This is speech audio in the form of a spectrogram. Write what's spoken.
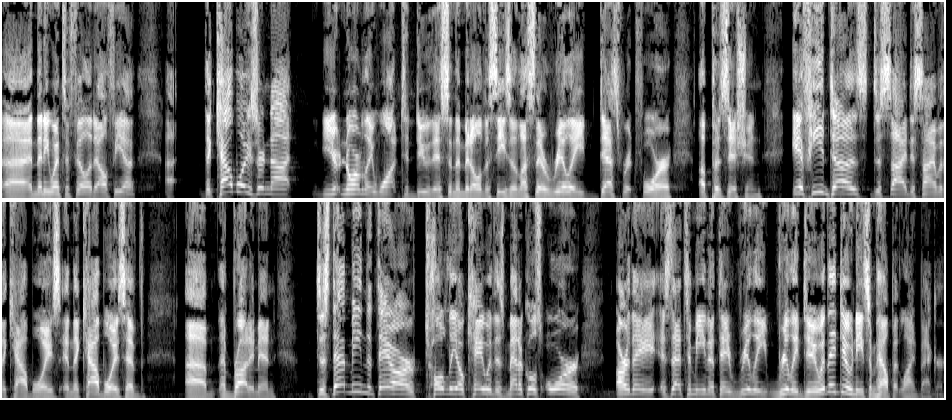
uh, and then he went to Philadelphia. Uh, the Cowboys are not you normally want to do this in the middle of a season unless they're really desperate for a position. If he does decide to sign with the Cowboys, and the Cowboys have um, have brought him in, does that mean that they are totally okay with his medicals, or are they? Is that to mean that they really, really do, and they do need some help at linebacker?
